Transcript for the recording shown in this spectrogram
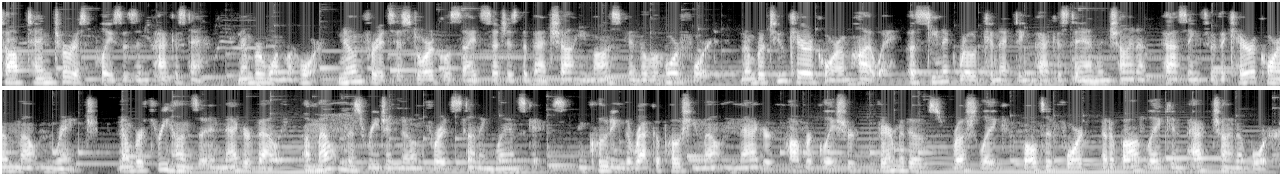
Top 10 Tourist Places in Pakistan. Number 1 Lahore. Known for its historical sites such as the Badshahi Mosque and the Lahore Fort. Number 2 Karakoram Highway. A scenic road connecting Pakistan and China, passing through the Karakoram mountain range. Number 3 Hunza in Nagar Valley, a mountainous region known for its stunning landscapes, including the Rakaposhi Mountain Nagar, Hopper Glacier, Fairy Meadows, Rush Lake, Baltit Fort, Attabad Lake and Pak-China border.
